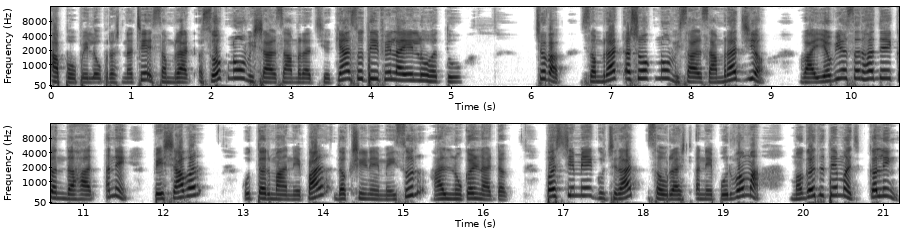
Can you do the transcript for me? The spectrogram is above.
આપો. પેલો પ્રશ્ન છે, સમ્રાટ અશોકનું વિશાળ સામ્રાજ્ય ક્યાં સુધી ફેલાયેલું હતું? જવાબ, સમ્રાટ અશોકનું વિશાળ સામ્રાજ્ય વાયવ્ય સરહદે કંદહાર અને પેશાવર, ઉત્તરમાં નેપાળ, દક્ષિણે મૈસૂર, હાલનું કર્ણાટક, પશ્ચિમે ગુજરાત, સૌરાષ્ટ્ર અને પૂર્વમાં મગધ તેમજ કલિંગ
